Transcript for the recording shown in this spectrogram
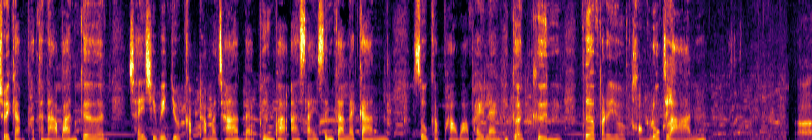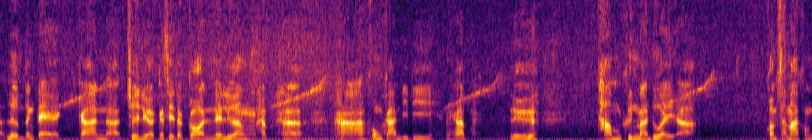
ช่วยกันพัฒนาบ้านเกิด ใช้ชีวิตอยู่กับธรรมชาติแบบพึ่งพาอาศัยซึ่งกันและกัน สู้กับภาวะภัยแล้งที่เกิดขึ้น เพื่อประโยชน์ของลูกหลาน เริ่มตั้งแต่การช่วยเหลือเกษตรกรในเรื่องครับหาโครงการดีๆนะครับ หรือทำขึ้นมาด้วยความสามารถของ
